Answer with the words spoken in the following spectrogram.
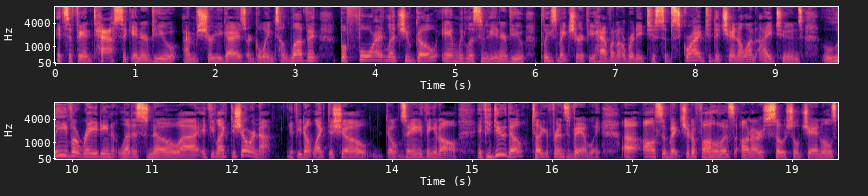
It's a fantastic interview. I'm sure you guys are going to love it. Before I let you go and we listen to the interview, please make sure, if you haven't already, to subscribe to the channel on iTunes, leave a rating, let us know uh, if you like the show or not. If you don't like the show, don't say anything at all. If you do, though, tell your friends and family. Uh, also, make sure to follow us on our social channels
